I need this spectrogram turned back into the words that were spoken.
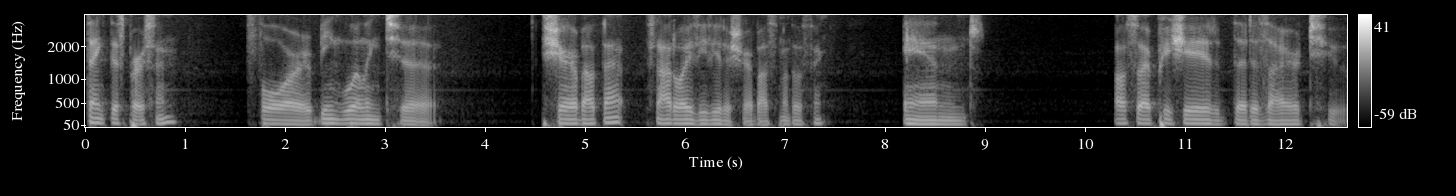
thank this person for being willing to share about that. It's not always easy to share about some of those things. And also, I appreciated the desire to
